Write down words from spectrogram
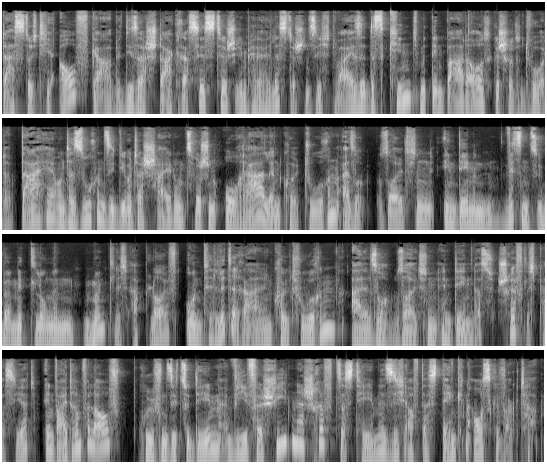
dass durch die Aufgabe dieser stark rassistisch-imperialistischen Sichtweise das Kind mit dem Bade ausgeschüttet wurde. Daher untersuchen sie die Unterscheidung zwischen oralen Kulturen, also solchen, in denen Wissensübermittlungen mündlich abläuft, und literalen Kulturen, also solchen, in denen das schriftlich passiert. In weiterem Verlauf prüfen sie zudem, wie verschiedene Schriftsysteme sich auf das Denken ausgewirkt haben.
